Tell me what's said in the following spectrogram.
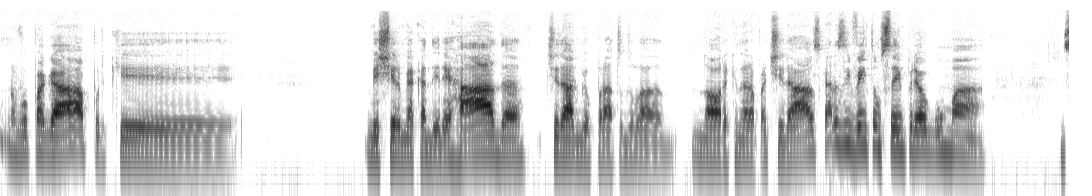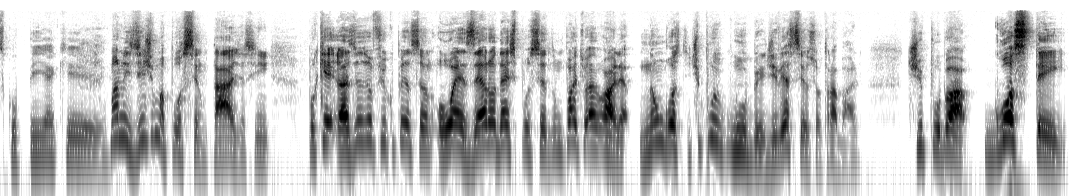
não vou pagar porque mexeram minha cadeira errada, tiraram meu prato do lado na hora que não era para tirar. Os caras inventam sempre alguma desculpinha que. Mas não existe uma porcentagem, assim. Porque às vezes eu fico pensando, ou é 0 ou 10%. Não pode. Olha, não gostei. Tipo Uber, devia ser o seu trabalho. Tipo, ó, gostei.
